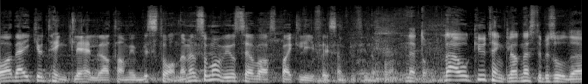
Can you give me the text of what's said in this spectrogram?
Og det er ikke utenkelig heller at han vil bli stående, men så må vi jo se hva Spike Lee for eksempel finner på. Nettopp. Det er jo ikke utenkelig at neste episode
